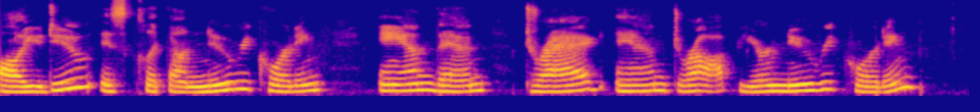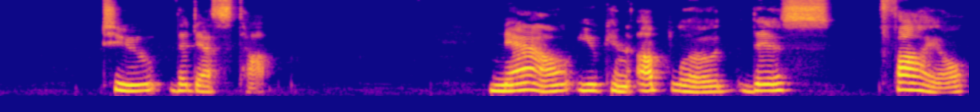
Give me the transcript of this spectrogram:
All you do is click on New Recording and then drag and drop your new recording to the desktop. Now you can upload this file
